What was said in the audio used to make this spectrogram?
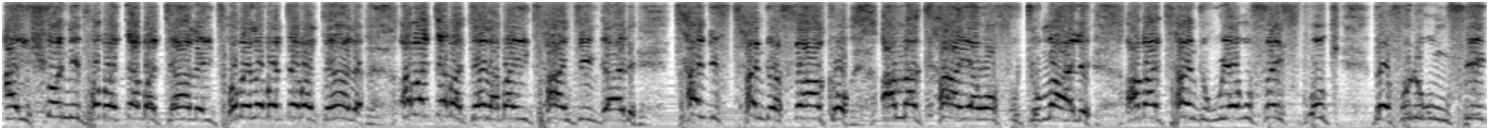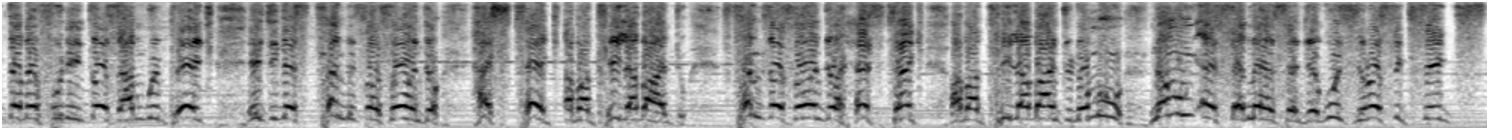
ayihloniphe abantu abadala ithobela abantu abadala. Abantu abadala bayithanda ingane thanda isithandwa sakho. Amakhaya wafudumale abathanda ukuya ku Facebook befuna ukungifica befuna into zami kwi page ithi lesithembiso sonto #abaphila abantu. Sithembiso sonto #abaphila abantu. Noma noma ungi-SMS nje ku 066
